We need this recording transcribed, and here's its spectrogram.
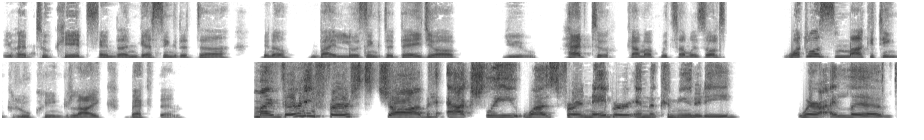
You had two kids, and I'm guessing that, uh, you know, by losing the day job, you had to come up with some results. What was marketing looking like back then? My very first job actually was for a neighbor in the community where I lived.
